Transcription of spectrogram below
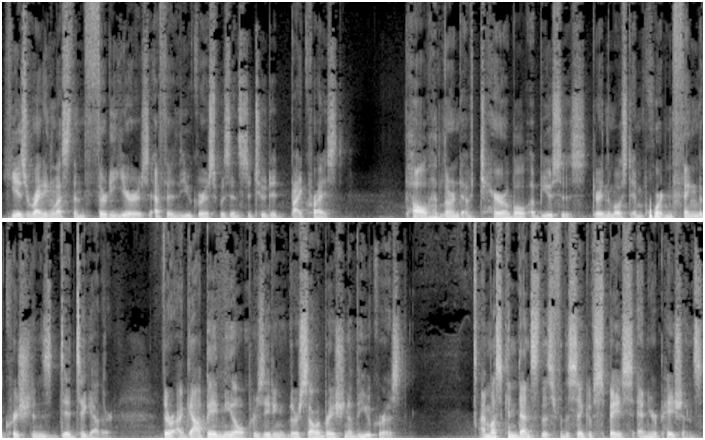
He is writing less than 30 years after the Eucharist was instituted by Christ. Paul had learned of terrible abuses during the most important thing the Christians did together their agape meal preceding their celebration of the Eucharist. I must condense this for the sake of space and your patience.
